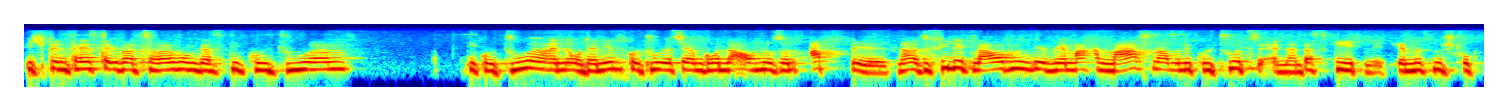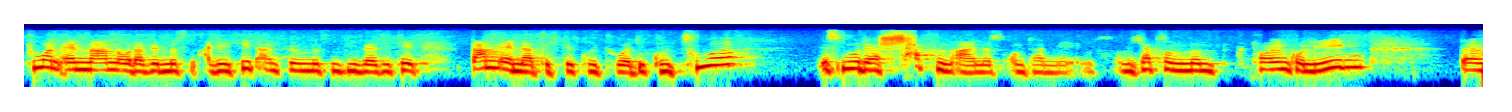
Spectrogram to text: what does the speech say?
ich bin fest der Überzeugung, dass die Kultur, die Kultur, eine Unternehmenskultur ist ja im Grunde auch nur so ein Abbild. Ne? Also viele glauben, wir, wir machen Maßnahmen, um die Kultur zu ändern. Das geht nicht. Wir müssen Strukturen ändern oder wir müssen Agilität einführen, müssen Diversität. Dann ändert sich die Kultur. Die Kultur ist nur der Schatten eines Unternehmens. Und ich habe so einen tollen Kollegen, da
